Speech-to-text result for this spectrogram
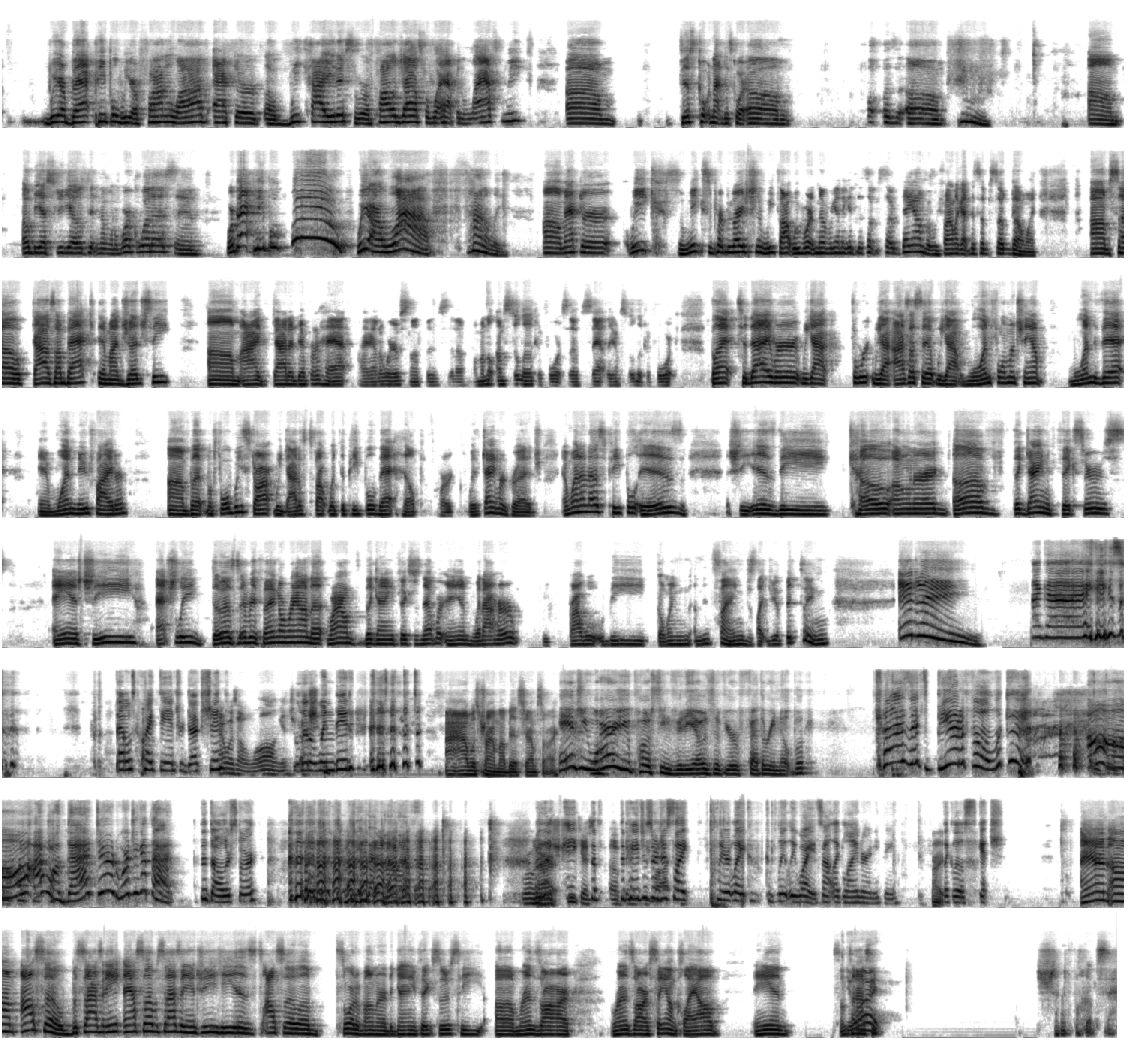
we are back, people. We are finally live after a week hiatus. We apologize for what happened last week. Um, Discord, not Discord. Um, what was it? Um, um, OBS Studios didn't want to work with us, and we're back, people. Woo! We are live finally. Um, after weeks and weeks of preparation, we thought we weren't never going to get this episode down, but we finally got this episode going. Um, so guys, I'm back in my judge seat. Um, I got a different hat. I got to wear something, so I'm I'm still looking for it. So sadly, I'm still looking for it. But today we're we got We got as I said, we got one former champ, one vet, and one new fighter. Um, but before we start, we got to start with the people that help work with Gamer Grudge. And one of those people is she is the co-owner of the Game Fixers, and she actually does everything around uh, around the Game Fixers network. And without her, we probably would be going insane, just like G15. Angie, Hi guys. that was quite the introduction. That was a long introduction. a little winded. I, I was trying my best here. I'm sorry. Angie, why are you posting videos of your feathery notebook? Cause it's beautiful. Look at it. Oh, I want that, dude. Where'd you get that? The dollar store. The the, the pages are just like clear, like completely white. It's not like lined or anything. Right. Like a little sketch. And um, also besides An- also besides Angie, he is also a sort of owner of the Game Fixers. He um runs our runs our SoundCloud, and Do sometimes he- shut the fuck up, Zach.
